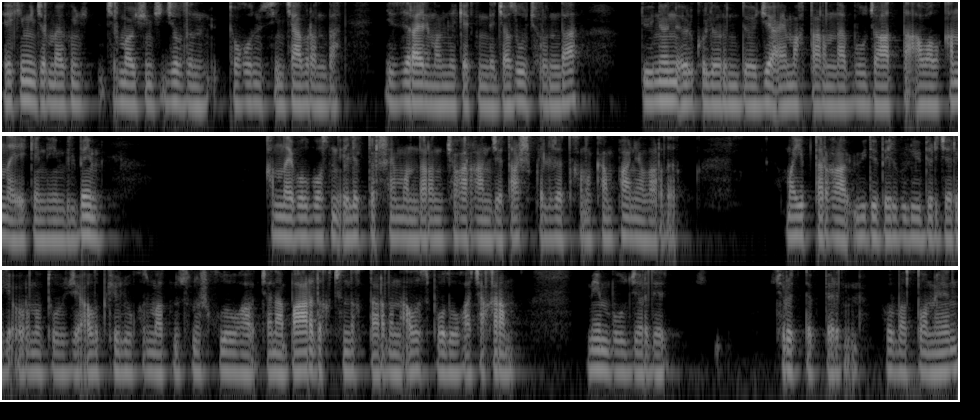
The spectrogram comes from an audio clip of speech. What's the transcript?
Эки миңырма жыйырма үчүнчү жылдын тогузунчу сентябрында израиль мамлекетинде жазуу учурунда дүйнөнүн өлкөлөрүндө же аймактарында бул жаатта абал кандай экендигин билбейм. Кандай болбосун электр шаймандарын чыгарган же ташып келе жаткан компанияларды майыптарга үйдө белгилүү бир жерге орнотуу же алып келүү кызматын сунуш кылууга жана баардык чындыктардан алыс болууга чакырам. Мен бул жерде сүрөттөп бердим. Урматтоо менен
